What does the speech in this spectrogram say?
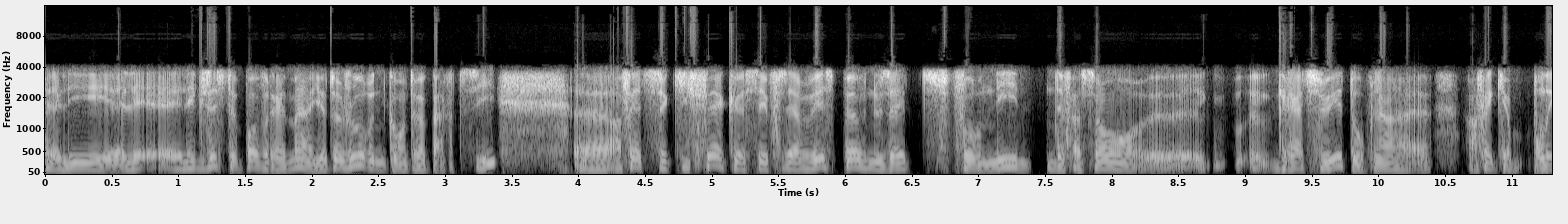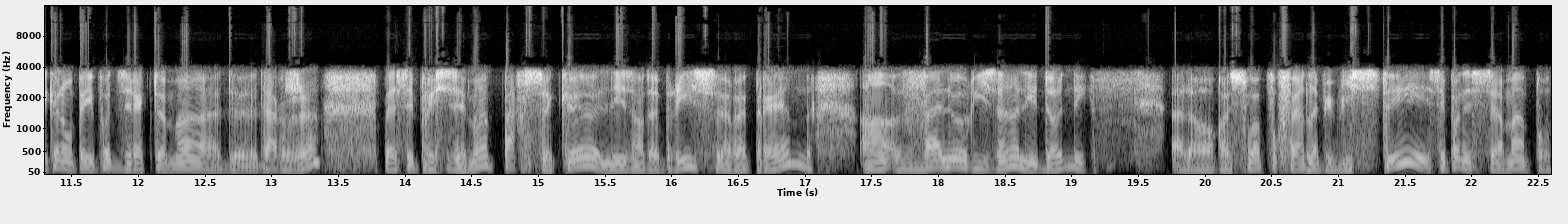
elle, elle, n'existe pas vraiment. Il y a toujours une contrepartie. en fait, ce qui fait que ces services peuvent nous être fournis de façon gratuite au plan, en fait, pour lesquels on paye pas directement d'argent, ben c'est précisément parce que les entreprises se reprennent en valorisant les données. Alors, soit pour faire de la publicité, c'est pas nécessairement pour,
